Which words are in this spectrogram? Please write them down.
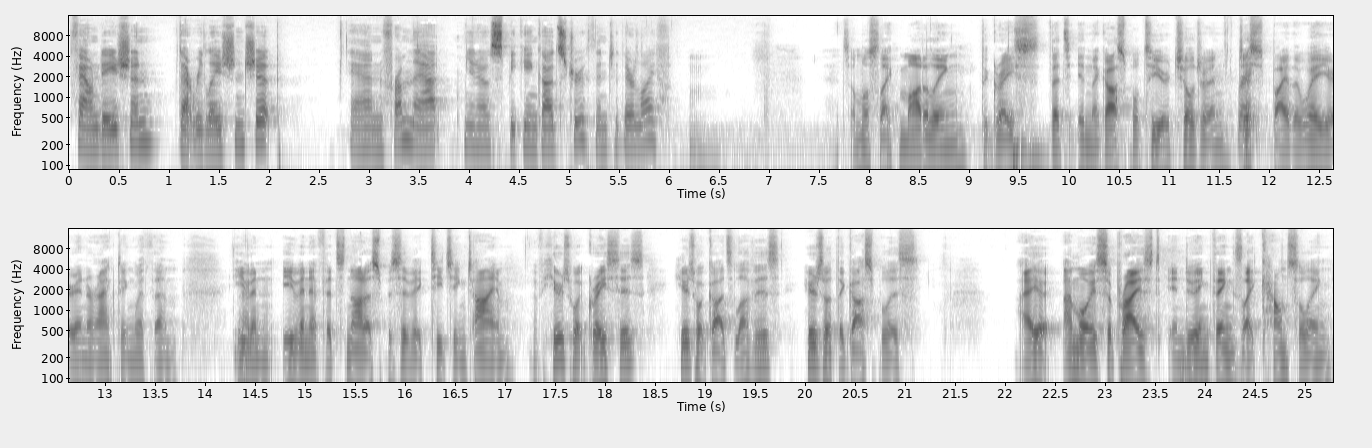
foundation, that relationship, and from that, you know, speaking God's truth into their life. It's almost like modeling the grace that's in the gospel to your children right. just by the way you're interacting with them even right. even if it's not a specific teaching time of here's what grace is. Here's what god's love is. Here's what the gospel is. I i'm always surprised in doing things like counseling.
